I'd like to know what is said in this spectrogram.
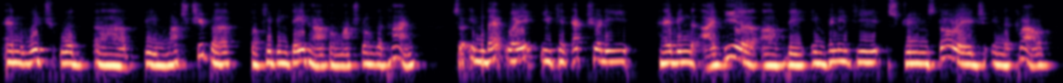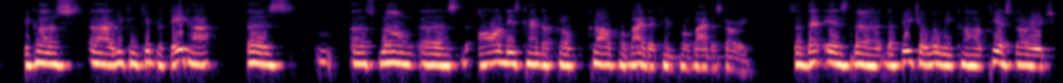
and which would uh, be much cheaper for keeping data for much longer time. So in that way, you can actually having the idea of the infinity stream storage in the cloud because uh, you can keep the data as as long as all these kind of cloud provider can provide the storage. So that is the the feature what we call tier storage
